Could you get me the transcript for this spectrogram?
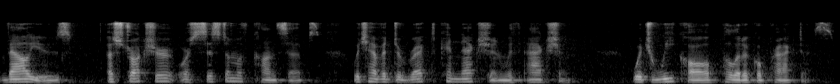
values, a structure or system of concepts which have a direct connection with action, which we call political practice.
